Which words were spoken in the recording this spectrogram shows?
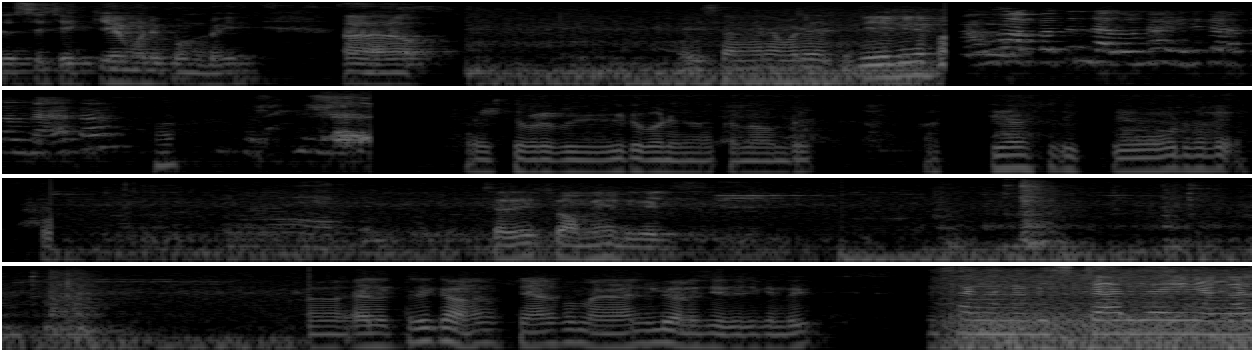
ജസ്റ്റ് ചെക്ക് ചെയ്യാൻ വേണ്ടി കൊണ്ടുപോയി. അങ്ങനെ ഇവിടെ ഗൈസ് ഇവിടെ വീട് പണി നടക്കുന്നുണ്ട് അത്യാവശ്യത്തിൽ കൂടുതൽ ചെറിയ ചുമയുണ്ട് കഴിച്ച് ഇലക്ട്രിക് ആണ്. പക്ഷെ ഞാനിപ്പോൾ മാനുവലി ആണ് ചെയ്തിരിക്കുന്നത്. അങ്ങനെ ഡിസ്ചാർജ് ആയി ഞങ്ങൾ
